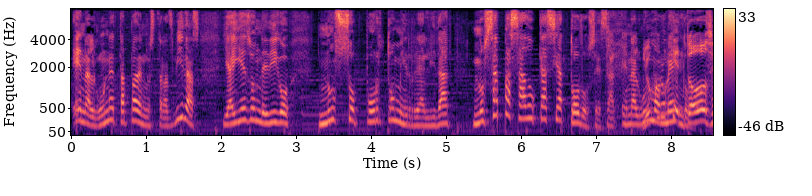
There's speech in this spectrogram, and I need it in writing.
en alguna etapa de nuestras vidas. Y ahí es donde digo, no soporto mi realidad. Nos ha pasado casi a todos, César, en algún Yo momento. Que en todos,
